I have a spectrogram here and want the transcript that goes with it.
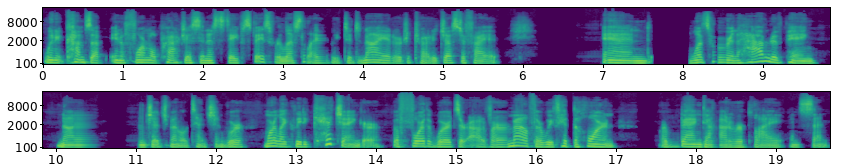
when it comes up in a formal practice in a safe space, we're less likely to deny it or to try to justify it. And once we're in the habit of paying non judgmental attention, we're more likely to catch anger before the words are out of our mouth or we've hit the horn or banged out a reply and sent.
